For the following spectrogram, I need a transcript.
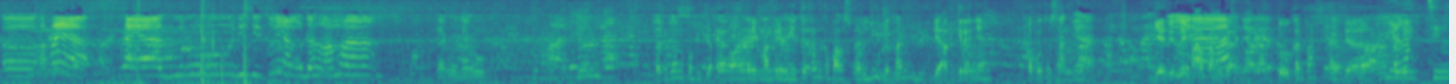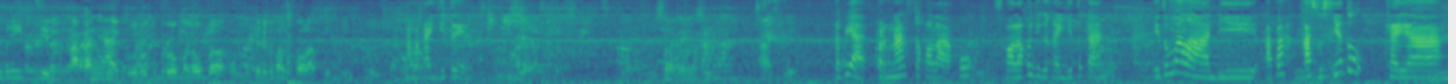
eh, apa ya kayak guru di situ yang udah lama. TU TU Tapi kan kebijakan yang terima-terima itu kan kepala sekolah juga kan di akhirnya keputusannya dia diterima Iya. apa enggaknya kan tuh kan pasti ada Iyalah. pelicin pelicin makanya guru tuh berlomba-lomba untuk jadi kepala sekolah tuh gitu Sama kayak gitu ya. iya sering sih asli Tapi ya pernah sekolah aku, sekolah aku juga kayak gitu kan. Itu malah di apa? Kasusnya tuh kayak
